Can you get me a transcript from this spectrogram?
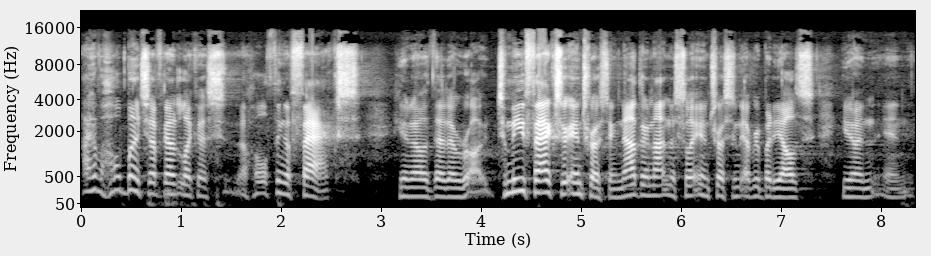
I have a whole bunch. I've got like a whole thing of facts. You know, that are, to me, facts are interesting. Now they're not necessarily interesting to everybody else, you know, and, and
